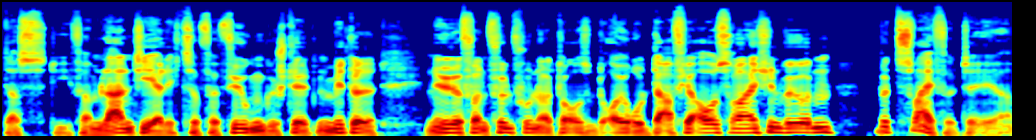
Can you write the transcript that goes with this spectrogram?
Dass die vom Land jährlich zur Verfügung gestellten Mittel in Höhe von 500.000 Euro dafür ausreichen würden, bezweifelte er.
